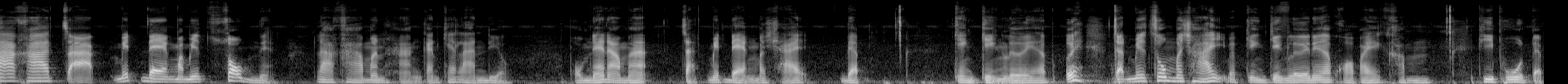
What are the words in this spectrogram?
ราคาจากเม็ดแดงมาเม็ดส้มเนี่ย ราคามันห่างกันแค่ล้านเดียว ผมแนะนำฮะจัดเม็ดแดงมาใช้แบบเก่งๆเลยครับ เอ้ย จัดเม็ดส้มมาใช้แบบเก่งๆเลยนะครับ ขอไปคำที่พูดแบบ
